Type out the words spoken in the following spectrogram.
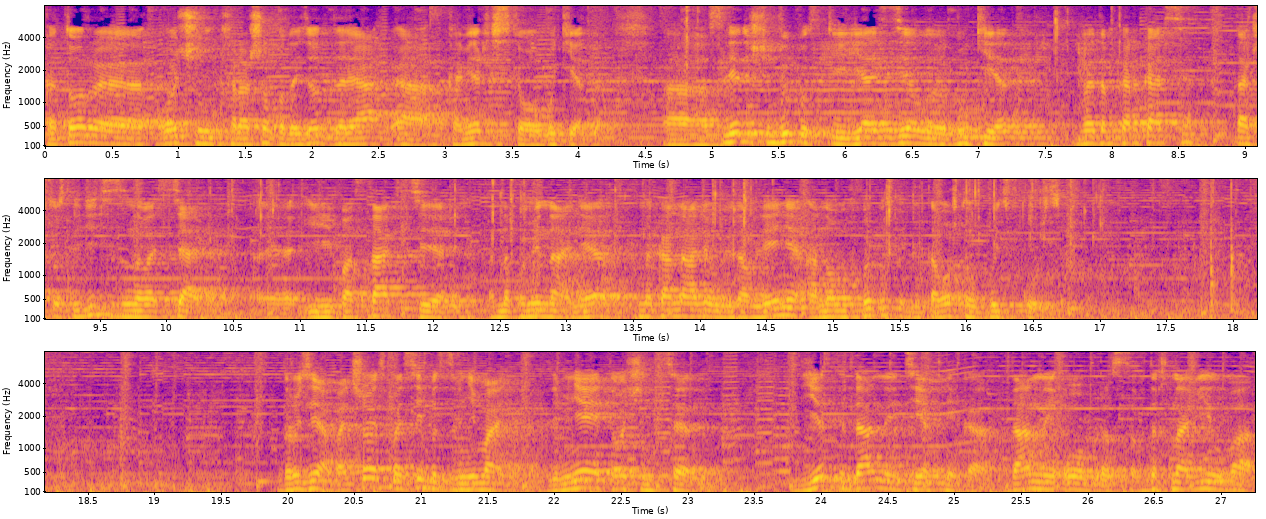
которая очень хорошо подойдет для э, коммерческого букета. Э, в следующем выпуске я сделаю букет в этом каркасе, так что следите за новостями и поставьте напоминания на канале, уведомления о новых выпусках для того, чтобы быть в курсе. Друзья, большое спасибо за внимание. Для меня это очень ценно. Если данная техника, данный образ вдохновил вас,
